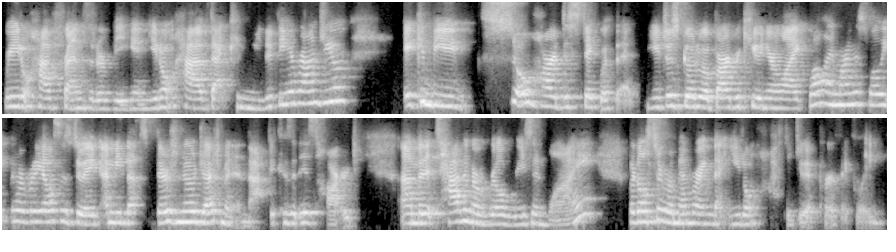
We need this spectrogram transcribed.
where you don't have friends that are vegan, you don't have that community around you it can be so hard to stick with it. You just go to a barbecue and you're like, well, I might as well eat what everybody else is doing. I mean, that's there's no judgment in that because it is hard. Um, but it's having a real reason why, but also remembering that you don't have to do it perfectly.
